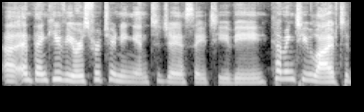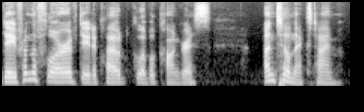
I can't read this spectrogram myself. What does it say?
Uh, and thank you, viewers, for tuning in to JSA TV, coming to you live today from the floor of Data Cloud Global Congress. Until next time.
